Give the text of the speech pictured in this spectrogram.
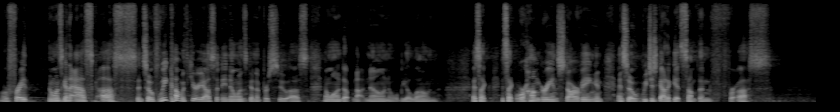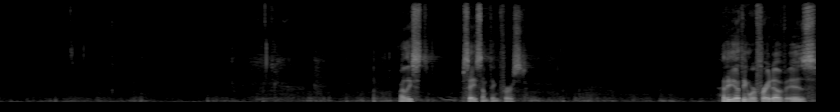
We're afraid no one's going to ask us. And so if we come with curiosity, no one's going to pursue us, and we'll end up not known, and we'll be alone. It's like, it's like we're hungry and starving, and, and so we just got to get something for us. Or at least say something first. I think the other thing we're afraid of is,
